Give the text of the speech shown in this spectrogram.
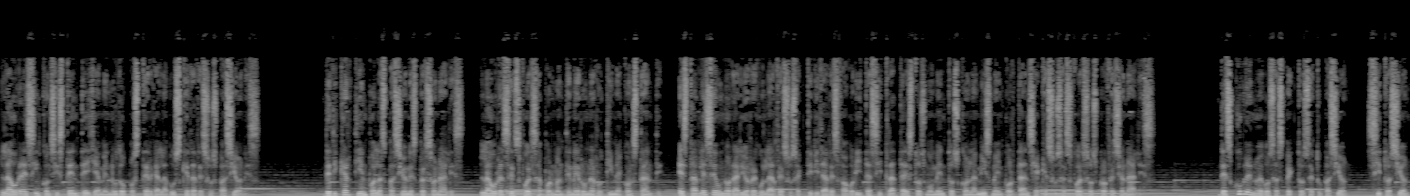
Laura es inconsistente y a menudo posterga la búsqueda de sus pasiones. Dedicar tiempo a las pasiones personales. Laura se esfuerza por mantener una rutina constante, establece un horario regular de sus actividades favoritas y trata estos momentos con la misma importancia que sus esfuerzos profesionales. Descubre nuevos aspectos de tu pasión, situación,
